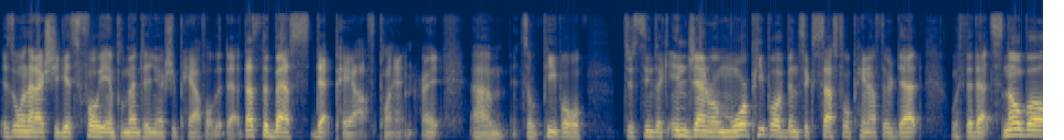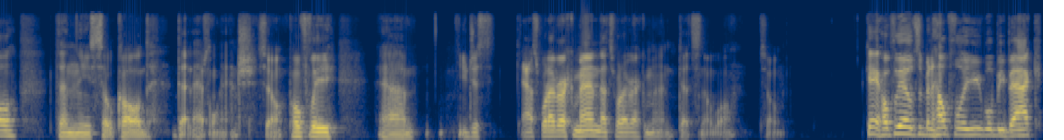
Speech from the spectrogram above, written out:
is the one that actually gets fully implemented and you actually pay off all the debt. That's the best debt payoff plan, right? Um, and so people just seems like in general, more people have been successful paying off their debt with the debt snowball than the so-called debt avalanche. So hopefully, um, you just ask what I recommend. That's what I recommend. Debt Snowball. So Okay, hopefully those have been helpful to you. We'll be back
